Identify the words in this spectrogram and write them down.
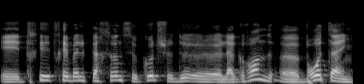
et, très très belle personne, ce coach de la Grande-Bretagne.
